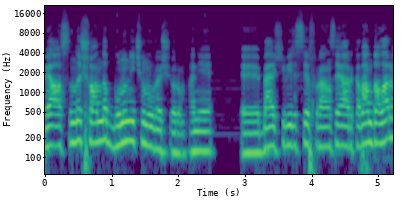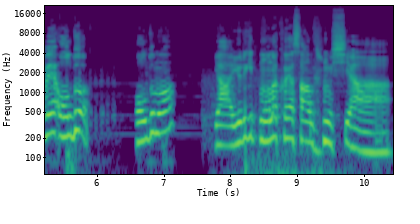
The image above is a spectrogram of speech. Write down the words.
Ve aslında şu anda bunun için uğraşıyorum. Hani e, belki birisi Fransa'ya arkadan dalar ve oldu. Oldu mu? Ya yürü git Monaco'ya saldırmış ya.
